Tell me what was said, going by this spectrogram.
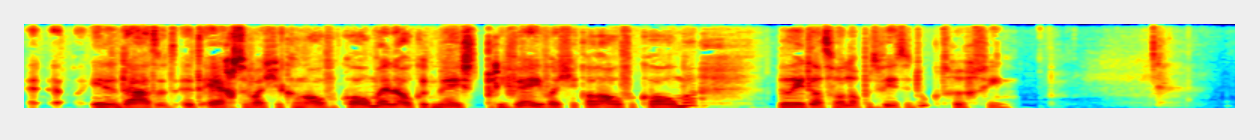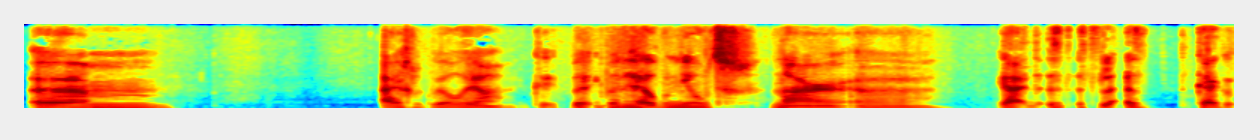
eh, inderdaad het, het ergste wat je kan overkomen... en ook het meest privé wat je kan overkomen. Wil je dat wel op het witte doek terugzien? Ehm, eigenlijk wel, ja. Ik, ik, ben, ik ben heel benieuwd naar... eh, ja, kijk,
